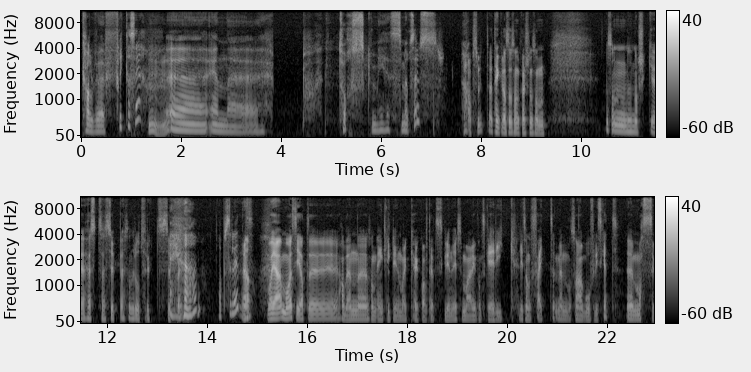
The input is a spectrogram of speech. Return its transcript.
kalvefrikassé. Mm. Eh, en eh, torsk med smørsaus. Absolutt. Jeg tenker også sånn, kanskje en sånn, en sånn norsk eh, høstsuppe. Sånn rotfruktsuppe. Ja, absolutt. Ja. Og jeg må si at jeg hadde en eh, sånn enkelt Dynmark høykvalitetsgryner som er ganske rik, litt sånn feit, men også har god friskhet. Eh, Masse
